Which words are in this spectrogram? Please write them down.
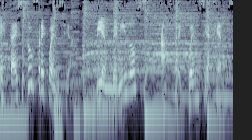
esta es su frecuencia. Bienvenidos a Frecuencia Hertz.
